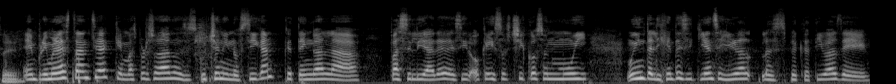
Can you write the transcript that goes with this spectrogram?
Sí. En primera instancia, que más personas nos escuchen y nos sigan, que tengan la facilidad de decir, ok, esos chicos son muy, muy inteligentes y quieren seguir las expectativas de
